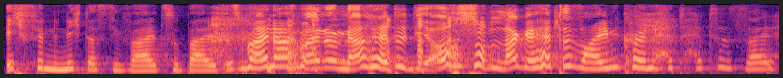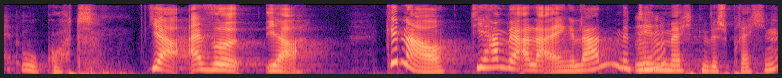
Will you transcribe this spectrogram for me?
Ich finde nicht, dass die Wahl zu bald ist. Meiner Meinung nach hätte die auch schon lange hätte sein können. Hätte, hätte sein. Oh Gott. Ja, also, ja. Genau. Die haben wir alle eingeladen. Mit denen möchten wir sprechen.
